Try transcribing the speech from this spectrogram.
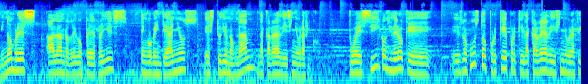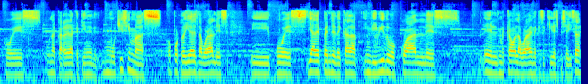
Mi nombre es Alan Rodrigo Pérez Reyes, tengo 20 años, estudio en UNAM la carrera de diseño gráfico. Pues sí, considero que es lo justo. ¿Por qué? Porque la carrera de diseño gráfico es una carrera que tiene muchísimas oportunidades laborales y pues ya depende de cada individuo cuál es el mercado laboral en el que se quiere especializar.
